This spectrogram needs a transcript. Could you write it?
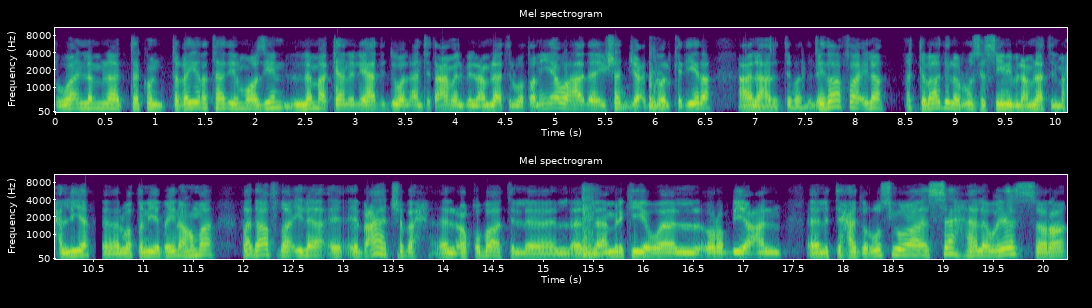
وإن لم تكن تغيرت هذه الموازين لما كان لهذه الدول أن تتعامل بالعملات الوطنية وهذا يشجع دول كثيرة على هذا التبادل، إضافة إلى التبادل الروسي الصيني بالعملات المحلية الوطنية بينهما. هذا أفضى إلى إبعاد شبح العقوبات الأمريكية والأوروبية عن الاتحاد الروسي وسهل ويسر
